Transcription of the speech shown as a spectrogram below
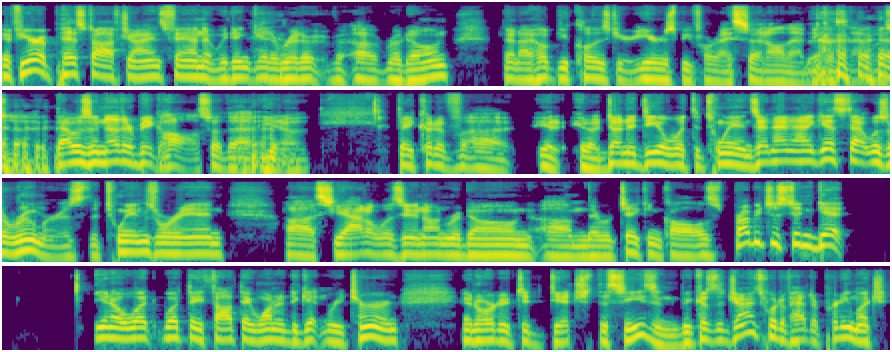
if you're a pissed off Giants fan that we didn't get rid of uh, Rodon, then I hope you closed your ears before I said all that because that was a, that was another big haul. So that you know they could have uh, you you know done a deal with the Twins, and, and I guess that was a rumor as the Twins were in, uh, Seattle was in on Rodon. Um, they were taking calls, probably just didn't get you know what what they thought they wanted to get in return in order to ditch the season because the Giants would have had to pretty much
